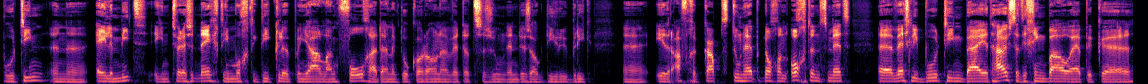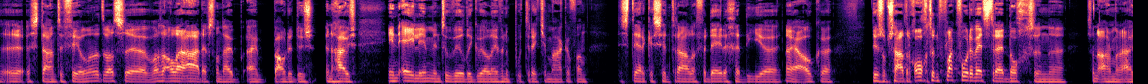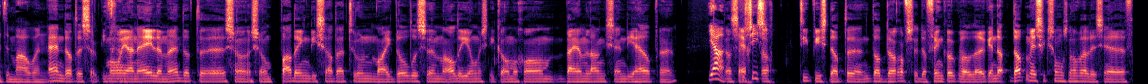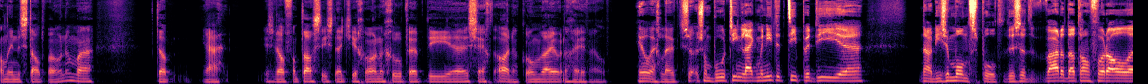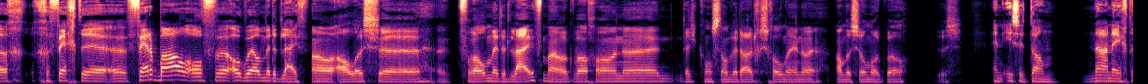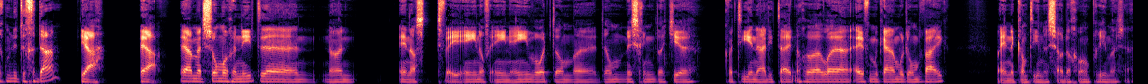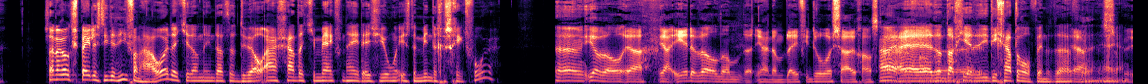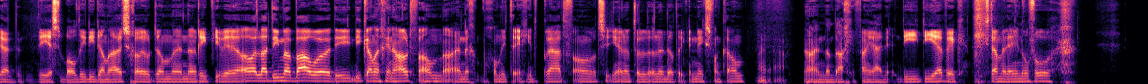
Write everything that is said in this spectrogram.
Boer 10, een elemiet. In 2019 mocht ik die club een jaar lang volgen. Uiteindelijk door corona werd dat seizoen en dus ook die rubriek eh, eerder afgekapt. Toen heb ik nog een ochtend met eh, Wesley Boertien bij het huis dat hij ging bouwen heb ik eh, staan te filmen. Dat was, was alleraardigst, want hij, hij bouwde dus een huis in Elim. En toen wilde ik wel even een portretje maken van de sterke centrale verdediger... die nou ja, ook dus op zaterdagochtend vlak voor de wedstrijd nog zijn, zijn armen uit de mouwen... En dat is ook mooi aan Elem, hè? Dat zo- zo'n padding die zat daar toen, Mike Doldersum, al die jongens die komen gewoon bij hem langs en die helpen. Ja, dat is echt precies. toch typisch dat, eh, dat dorpse. Dat vind ik ook wel leuk. En dat, dat mis ik soms nog wel eens eh, van in de stad wonen. Maar dat ja, is wel fantastisch dat je gewoon een groep hebt die eh, zegt: Oh, dan komen wij ook nog even helpen. Heel erg leuk. Zo- Zo'n boer 10 lijkt me niet het type die, nou, die zijn mond spoelt. Dus het, waren dat dan vooral eh, gevechten eh, verbaal of eh, ook wel met het lijf? Oh, alles, vooral met het lijf, maar ook wel gewoon dat je constant werd uitgescholden en andersom ook wel. Dus En is het dan na 90 minuten gedaan? ja, ja, ja met sommigen niet. nou, en als het 2-1 of 1-1 wordt, dan, dan misschien dat je kwartier na die tijd nog wel even elkaar moet ontwijken. Maar in de kantine zou dat gewoon prima zijn. Zijn er ook spelers die er niet van houden? Dat je dan in dat het duel aangaat, dat je merkt van, hé, hey, deze jongen is er minder geschikt voor? Eh, jawel, ja. ja, eerder wel. Dan, eh, ja, dan bleef je doorzuigen als Ah, ja, dan dacht je, eh, die, die gaat erop inderdaad. Ja, ja, ja, de, eerste bal die hij dan uitschoot, dan, dan riep je weer... Oh, laat die maar bouwen, die, die kan er geen hout van. Nou, en dan begon hij tegen je te praten van... Wat zit jij nou te lullen dat ik er niks van kan? Ja. Nou, en dan dacht je van, ja, die, die heb ik. Ik sta met 1-0 voor.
